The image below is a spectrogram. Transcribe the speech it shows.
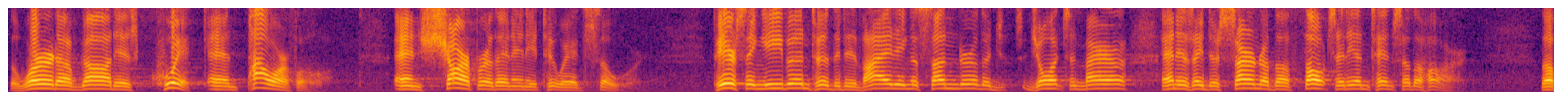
The Word of God is quick and powerful and sharper than any two edged sword, piercing even to the dividing asunder of the joints and marrow, and is a discerner of the thoughts and intents of the heart. The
